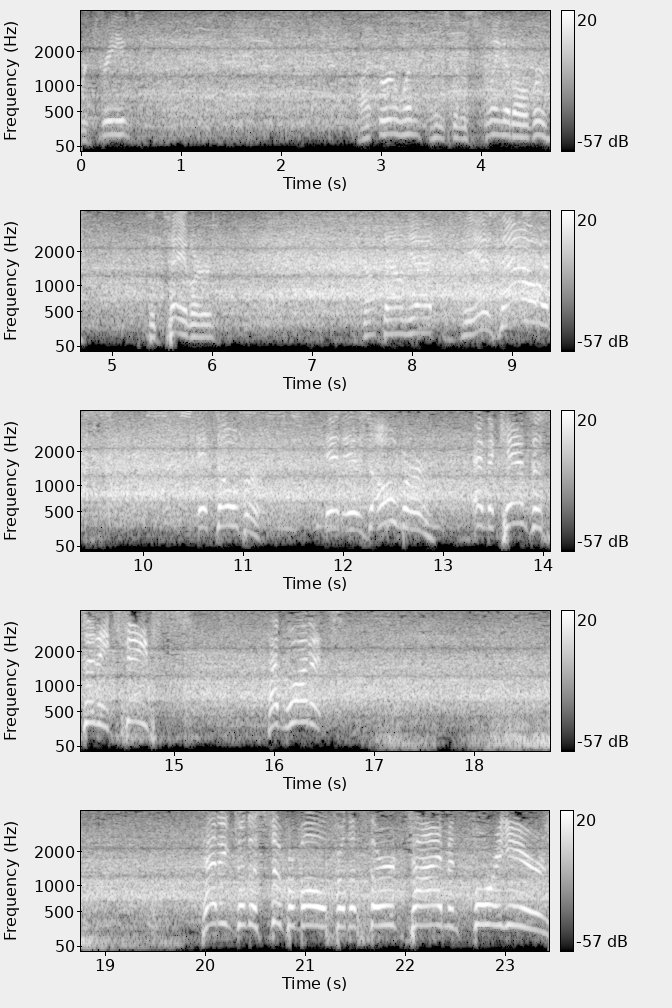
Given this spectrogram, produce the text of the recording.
Retrieved by Irwin, who's going to swing it over to Taylor. He's not down yet. He is now. It's it's over. It is over, and the Kansas City Chiefs have won it. Heading to the Super Bowl for the third time in four years.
